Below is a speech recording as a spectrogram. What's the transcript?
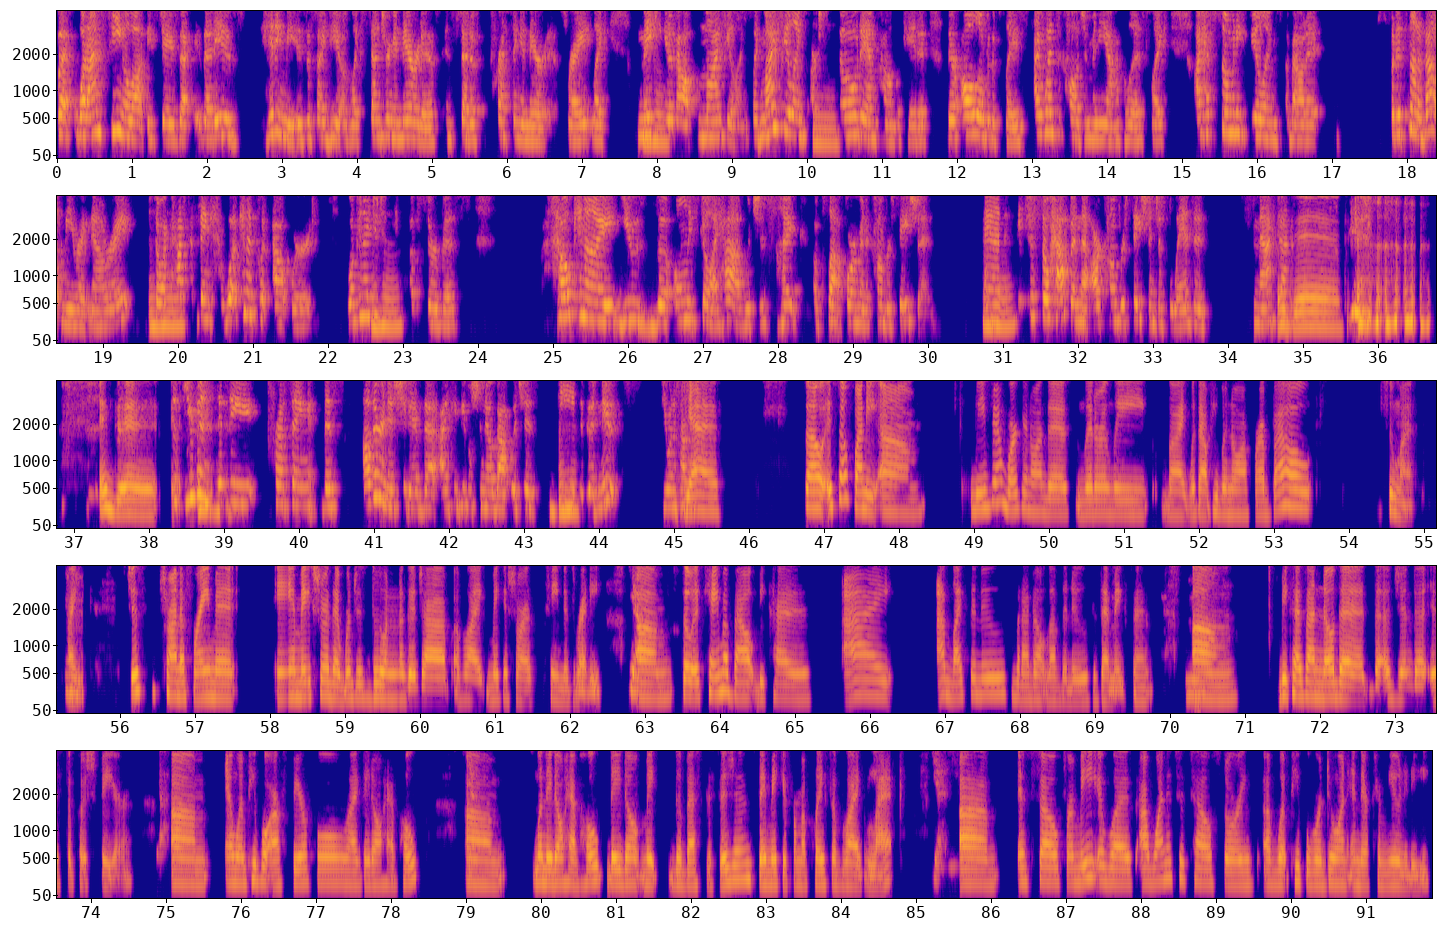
but what I'm seeing a lot these days that that is hitting me is this idea of like centering a narrative instead of pressing a narrative right like making it about my feelings like my feelings are Mm. so damn complicated they're all over the place I went to college in Minneapolis like I have so many feelings about it but it's not about me right now, right? So Mhm. I have to think, what can I put outward? What can I do to Mhm. be of service? How can I use the only skill I have, which is like a platform and a conversation? And Mhm. it just so happened that our conversation just landed smack dab. It did. it did. Because you've been busy pressing this other initiative that I think people should know about, which is Be Mhm. the Good News. Do you want to talk about Yes. So it's so funny. Um, we've been working on this literally like without people knowing for about two months. Mhm. Like just trying to frame it and make sure that we're just doing a good job of like making sure our team is ready. Yeah. Um, so it came about because I I like the news, but I don't love the news, if that makes sense. Mhm. Um, because I know that the agenda is to push fear. Um, and when people are fearful, like they don't have hope. Yes. Um, when they don't have hope, they don't make the best decisions. They make it from a place of like lack. yes. Um, and so for me, it was I wanted to tell stories of what people were doing in their community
